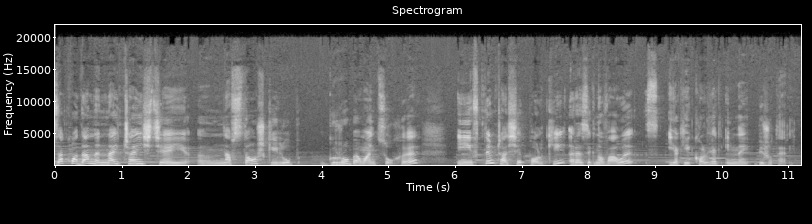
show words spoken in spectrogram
zakładane najczęściej na wstążki lub grube łańcuchy i w tym czasie Polki rezygnowały z jakiejkolwiek innej biżuterii.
